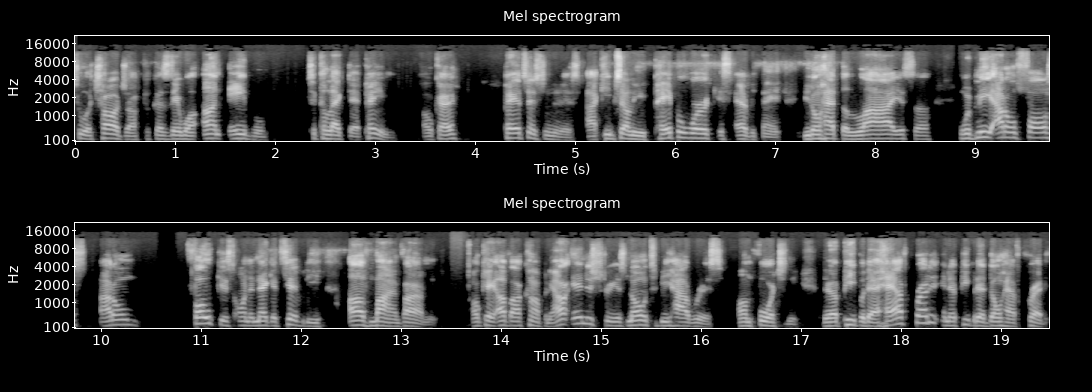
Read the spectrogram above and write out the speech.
to a charge off because they were unable to collect that payment. Okay, pay attention to this. I keep telling you, paperwork is everything. You don't have to lie. It's a with me. I don't false. I don't focus on the negativity of my environment okay, of our company. Our industry is known to be high risk, unfortunately. There are people that have credit and there are people that don't have credit.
